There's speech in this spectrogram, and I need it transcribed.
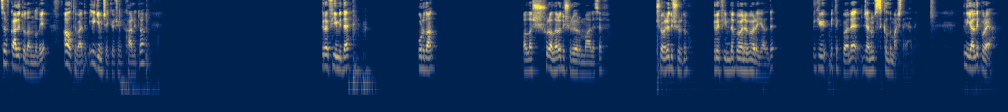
Sırf Carlito'dan dolayı 6 verdim. İlgimi çekiyor çünkü Carlito. Grafiğimi de buradan Valla şuralara düşürüyorum maalesef. Şöyle düşürdüm. Grafiğim de böyle böyle geldi. Çünkü bir tık böyle canım sıkıldı maçta yani. Şimdi geldik buraya.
